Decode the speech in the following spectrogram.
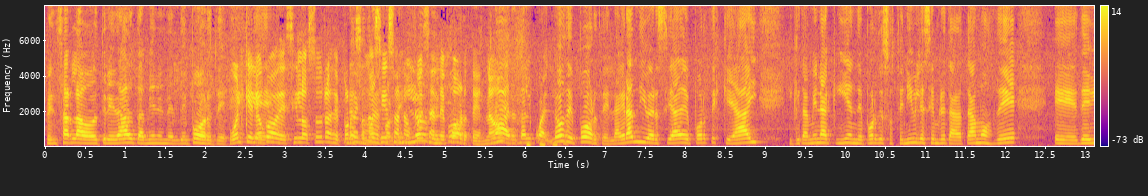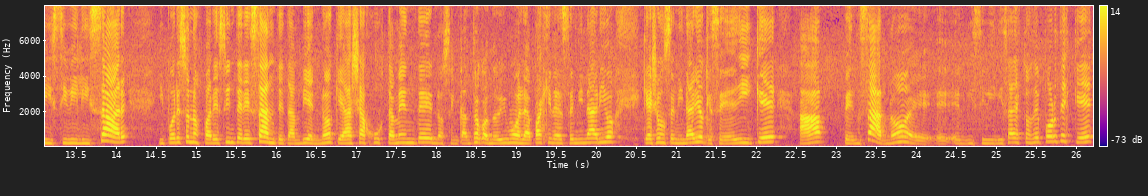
pensar la otredad también en el deporte. Igual que loco Eh, decir los otros deportes los como si esos no los fuesen deportes, ¿no? Claro, tal cual. Los deportes, la gran diversidad de deportes que hay y que también aquí en Deporte Sostenible siempre tratamos de, de visibilizar. Y por eso nos pareció interesante también, ¿no? Que haya justamente, nos encantó cuando vimos la página del seminario, que haya un seminario que se dedique a pensar, ¿no? Eh, eh, el visibilizar estos deportes que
